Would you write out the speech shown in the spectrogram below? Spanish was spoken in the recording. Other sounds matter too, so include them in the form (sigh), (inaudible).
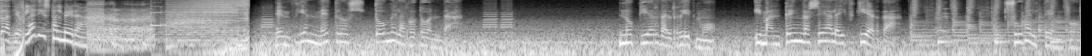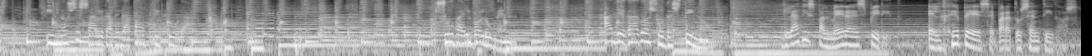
Radio Gladys Palmera. En 100 metros, tome la rotonda. No pierda el ritmo. Y manténgase a la izquierda. Suba el tempo. Y no se salga de la partitura. Suba el volumen. Ha llegado a su destino. Gladys Palmera Spirit, el GPS para tus sentidos.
